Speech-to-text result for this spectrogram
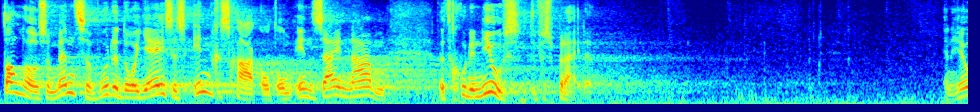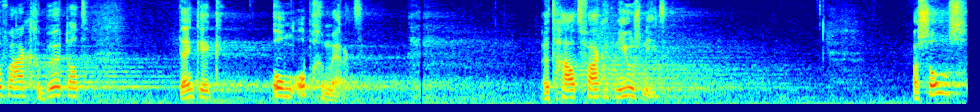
Talloze mensen worden door Jezus ingeschakeld om in zijn naam het goede nieuws te verspreiden. En heel vaak gebeurt dat, denk ik, onopgemerkt. Het haalt vaak het nieuws niet. Maar soms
